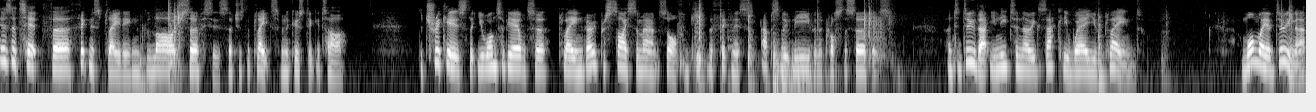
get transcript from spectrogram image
Here's a tip for thickness planing large surfaces such as the plates of an acoustic guitar. The trick is that you want to be able to plane very precise amounts off and keep the thickness absolutely even across the surface. And to do that you need to know exactly where you've planed. And one way of doing that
